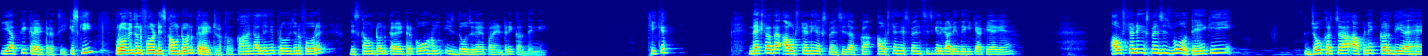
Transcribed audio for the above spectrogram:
ये आपकी क्रेडिट रखी किसकी? Provision for discount on credit रखो। कहाँ डाल देंगे provision for discount on creditor को? हम इस दो जगह पर एंट्री कर देंगे। ठीक है? नेक्स्ट आता है आउटस्टैंडिंग एक्सपेंसेस आपका। आउटस्टैंडिंग एक्सपेंसेस के रिगार्डिंग देखिए क्या किया गया है। आउटस्टैंडिंग एक्सपेंसेस वो होते हैं कि जो खर्चा आपने कर दिया है,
